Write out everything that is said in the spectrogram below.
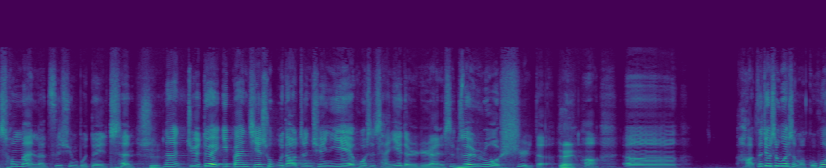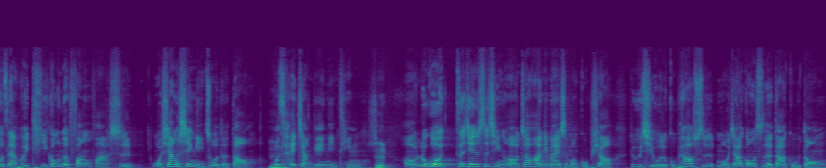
充满了资讯不对称，是。那绝对一般接触不到证券业或是产业的人是最弱势的。嗯、对，好，呃，好，这就是为什么古惑仔会提供的方法是。我相信你做得到，我才讲给你听。嗯、是好，如果这件事情哈，赵华，你买什么股票？对不起，我的股票是某家公司的大股东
